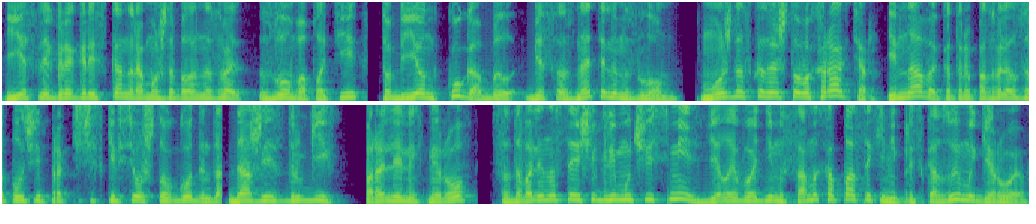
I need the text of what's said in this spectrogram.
Если Грегори Сканера можно было назвать «злом во плоти», то Бион Куга был бессознательным злом. Можно сказать, что его характер и навык, который позволял заполучить практически все, что угодно, даже из других параллельных миров, создавали настоящую гремучую смесь, делая его одним из самых опасных и непредсказуемых героев.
